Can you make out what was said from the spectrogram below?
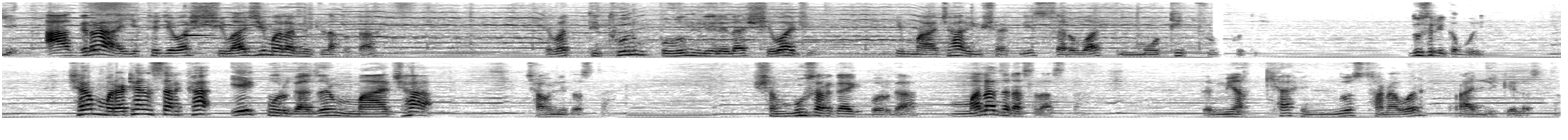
की आग्रा येथे जेव्हा शिवाजी मला भेटला होता तेव्हा तिथून पळून गेलेला शिवाजी ही माझ्या आयुष्यातली सर्वात मोठी चूक होती. दुसरी कबुली ह्या मराठ्यांसारखा एक पोरगा जर माझ्या छावणीत असता शंभू सारखा एक पोरगा मला जर असला असता तर मी अख्ख्या हिंदुस्थानावर राज्य केलं असतं.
